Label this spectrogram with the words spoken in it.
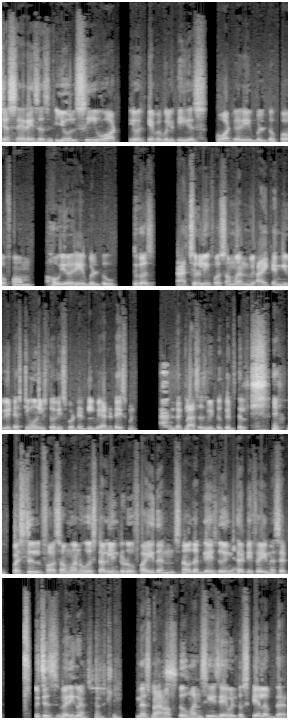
just erases it. You'll see what your capability is, what you're able to perform, how you're able to. Because naturally, for someone, I can give you testimonial stories, but it will be advertisement in the classes we took itself. but still, for someone who is struggling to do five dands, now that guy is doing Yeah. 35 in a set, which is very good. Absolutely. In a span Yes. of two months, he is able to scale up there.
